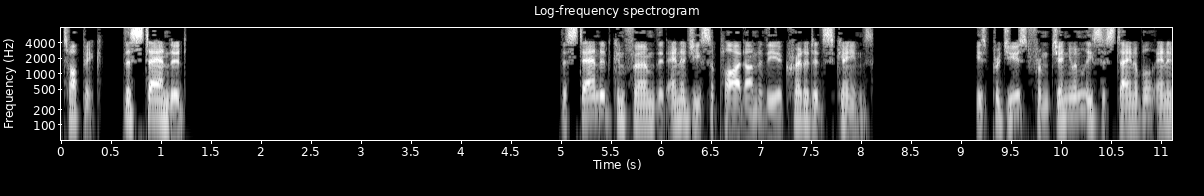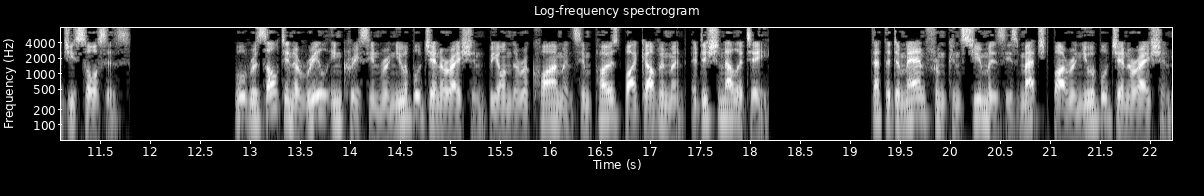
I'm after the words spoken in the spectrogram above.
The Standard The Standard confirmed that energy supplied under the accredited schemes is produced from genuinely sustainable energy sources will result in a real increase in renewable generation beyond the requirements imposed by government additionality that the demand from consumers is matched by renewable generation.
